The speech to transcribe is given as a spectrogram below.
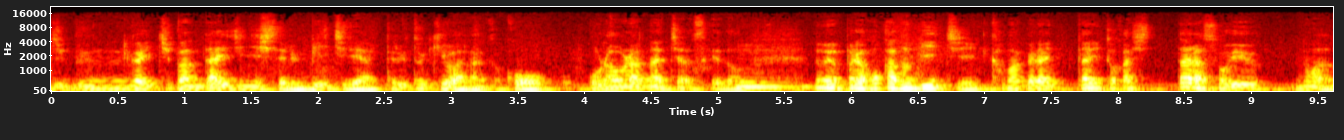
自分が一番大事にしてるビーチでやってる時はなんかこうオラオラになっちゃうんですけど、うん。でもやっぱり他のビーチ鎌倉行ったりとかしたらそういうのは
